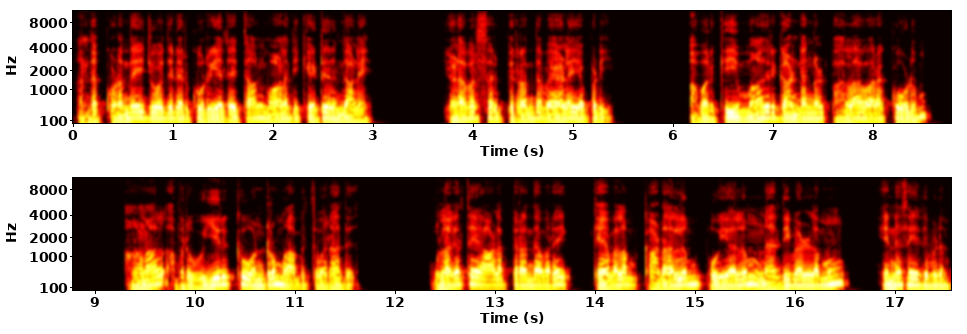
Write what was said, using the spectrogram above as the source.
அந்த குழந்தை ஜோதிடர் கூறியதைத்தான் வானதி கேட்டிருந்தாளே. இளவரசர் பிறந்த வேலை எப்படி? அவருக்கு இம்மாதிரி கண்டங்கள் பல வரக்கூடும். ஆனால் அவர் உயிருக்கு ஒன்றும் ஆபத்து வராது. உலகத்தை ஆளப் பிறந்தவரை கேவலம் கடலும் புயலும் நதி வெள்ளமும் என்ன செய்துவிடும்?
